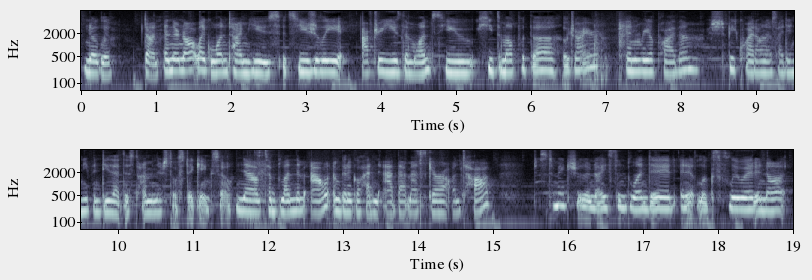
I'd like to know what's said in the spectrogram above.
No glue done. And they're not like one-time use. It's usually after you use them once, you heat them up with the blow dryer and reapply them. Which to be quite honest, I didn't even do that this time and they're still sticking. So now to blend them out, I'm gonna go ahead and add that mascara on top just to make sure they're nice and blended and it looks fluid and not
